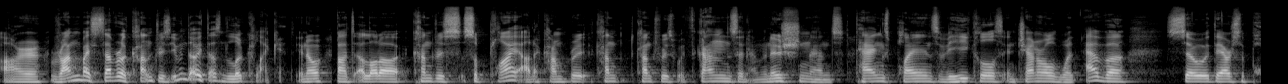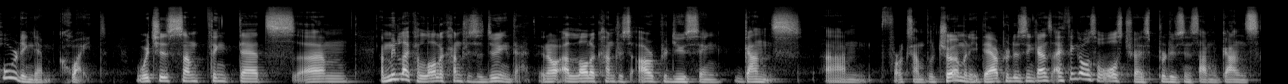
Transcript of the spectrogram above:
are run by several countries, even though it doesn't look like it, you know. But a lot of countries supply other countries with guns and ammunition and tanks, planes, vehicles in general, whatever. So they are supporting them quite, which is something that's. Um, I mean, like a lot of countries are doing that. You know, a lot of countries are producing guns um, for example, Germany, they are producing guns. I think also Austria is producing some guns.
